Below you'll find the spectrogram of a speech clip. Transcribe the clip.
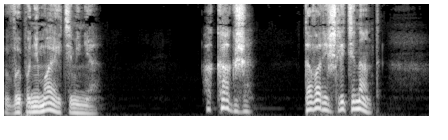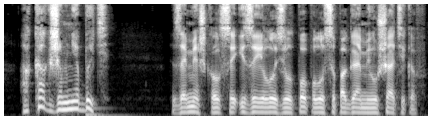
Вы понимаете меня? А как же, товарищ лейтенант, а как же мне быть? Замешкался и заелозил по полу сапогами ушатиков.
